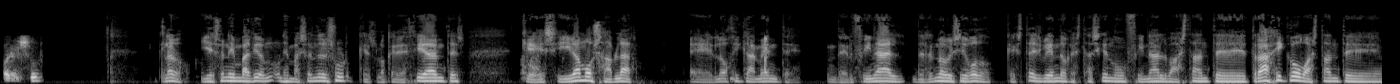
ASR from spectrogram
por el sur. claro. Y es una invasión, una invasión del sur, que es lo que decía antes, que si íbamos a hablar, eh, lógicamente, del final del reino visigodo, que estáis viendo que está siendo un final bastante trágico, bastante,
